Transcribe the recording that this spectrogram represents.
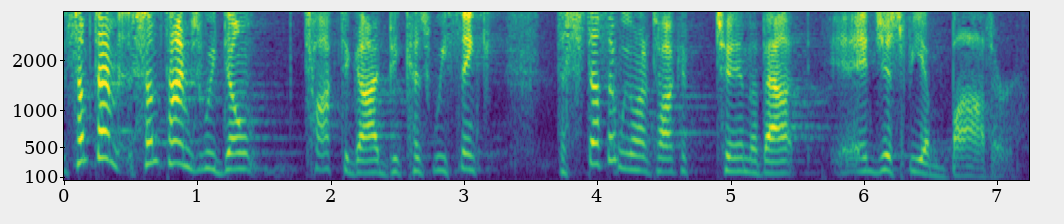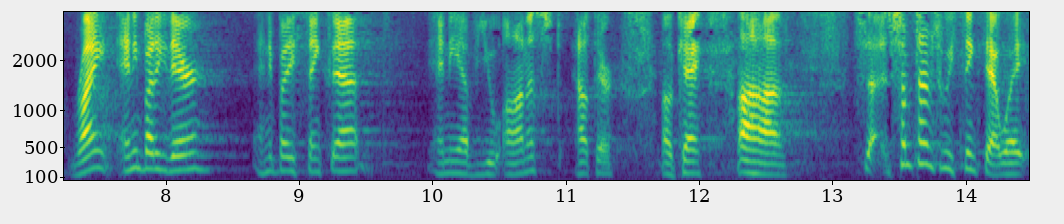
Sometimes, sometimes we don't talk to God because we think the stuff that we want to talk to Him about, it'd just be a bother, right? Anybody there? Anybody think that? Any of you honest out there? Okay. Uh, so sometimes we think that way.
